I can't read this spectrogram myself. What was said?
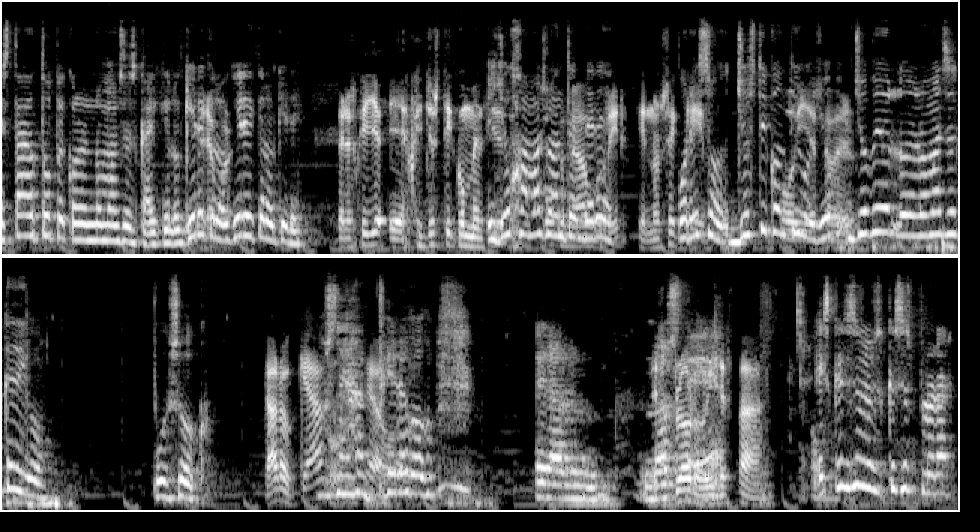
está a tope con el No Man's Sky. Que lo quiere, Pero que lo quiere, que lo quiere. Pero es que yo, es que yo estoy convencido. Y yo de que jamás lo entenderé. aburrir, que no sé Por qué eso, yo estoy contigo. Yo, yo veo lo de No Man's Sky y digo, pues ok. Claro, ¿qué hago? O sea, pero Pero no Exploro y ya sé. está. es que eso es, que es explorar.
